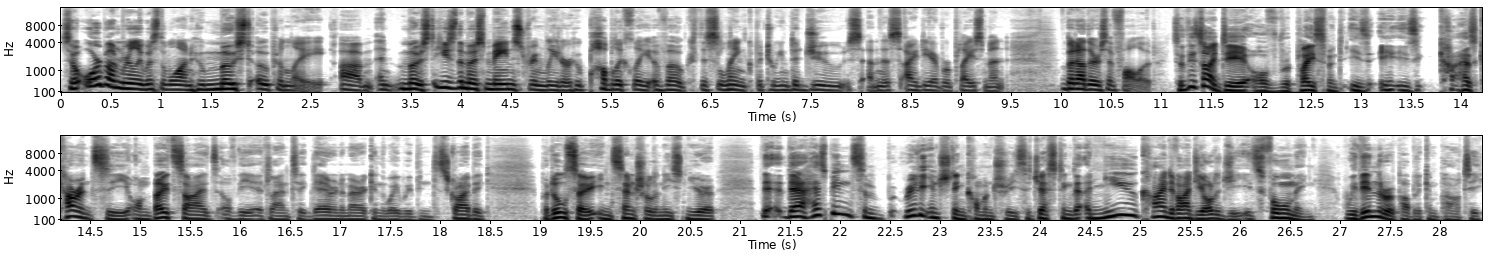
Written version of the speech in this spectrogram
so Orban really was the one who most openly um, and most he's the most mainstream leader who publicly evoked this link between the Jews and this idea of replacement. But others have followed. So this idea of replacement is is has currency on both sides of the Atlantic, there in America, in the way we've been describing, but also in Central and Eastern Europe. There has been some really interesting commentary suggesting that a new kind of ideology is forming within the Republican Party.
